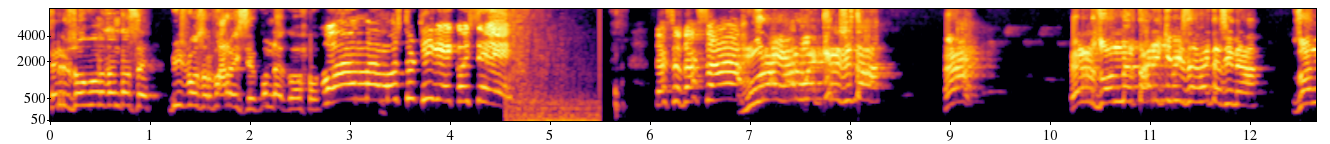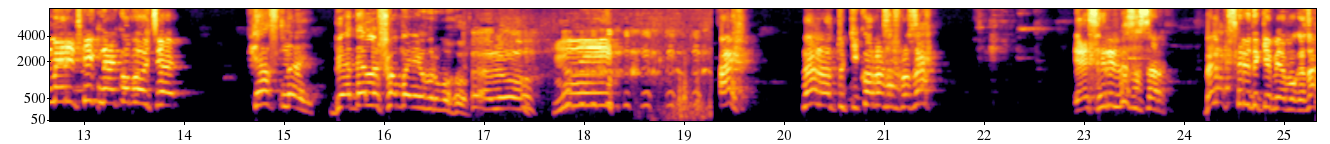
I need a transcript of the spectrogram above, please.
শরীর যৌবন জানতেছে বিশ বছর পার হয়েছে কোনটা কো? ও আম্মা মস্তু ঠিকই কইছে। দেখছ দেখছ? মুরাই আর ওয়েট করে সেটা হ্যাঁ এর জন্মের তারিখ কি না। জন্মেরই ঠিক নাই কবে হইছে ফেস নাই বেদেলে সব বাইরে করব। এই না না তুই কি করবার চাস করছে? এই শরীর ভাষা স্যার। বেলেগ শরীর দিকে বিয়ে বকে যা।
